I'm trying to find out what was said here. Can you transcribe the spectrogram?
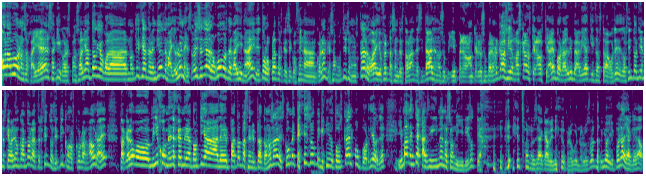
Hola, buenos ojayers, aquí corresponsalía Tokio con las noticias de 22 de mayo, lunes. Hoy es el día de los huevos de gallina, ¿eh? De todos los platos que se cocinan con él, que son muchísimos, claro. Hay ofertas en restaurantes y tal, pero aunque los supermercados siguen más caros que la hostia, ¿eh? Por la gripe aviar que hizo estragos, ¿eh? De 200 yenes que valía un cartón a 300 y pico nos cobran ahora, ¿eh? Para que luego mi hijo me deje media tortilla de patatas en el plato, ¿no sabes? Cómete eso, pequeño toscano, por Dios, ¿eh? Y más lentejas y menos onigiris, hostia. Esto no sé a qué ha venido, pero bueno, lo suelto yo y pues haya quedado.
